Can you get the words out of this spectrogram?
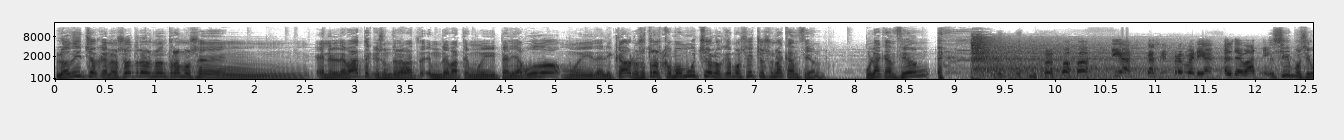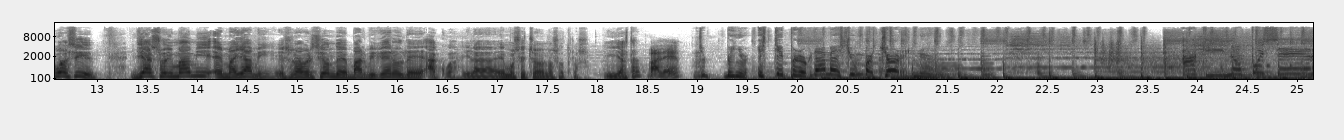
Lo dicho, que nosotros no entramos en, en el debate, que es un debate, un debate muy peliagudo, muy delicado. Nosotros, como mucho, lo que hemos hecho es una canción. Una canción, Tías, casi prefería el debate. sí, pues igual sí. Ya soy mami en Miami. Es una versión de Barbie Girl de Aqua y la hemos hecho nosotros. Y ya está. Vale. Bueno, este programa es un bochorno. Aquí no puede ser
